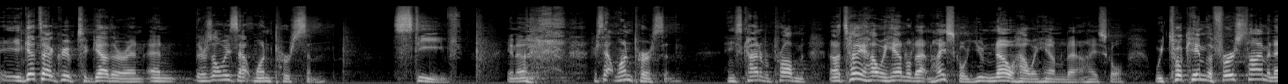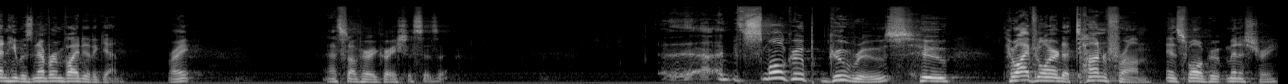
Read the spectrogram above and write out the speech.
you get that group together, and, and there's always that one person, Steve. You know, there's that one person. And He's kind of a problem. And I'll tell you how we handled that in high school. You know how we handled that in high school. We took him the first time, and then he was never invited again, right? That's not very gracious, is it? Uh, small group gurus who, who I've learned a ton from in small group ministry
